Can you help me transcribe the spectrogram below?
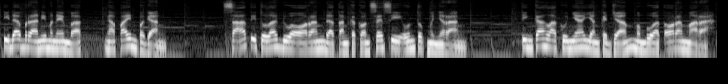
Tidak berani menembak, Ngapain pegang? Saat itulah dua orang datang ke konsesi untuk menyerang. Tingkah lakunya yang kejam membuat orang marah.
